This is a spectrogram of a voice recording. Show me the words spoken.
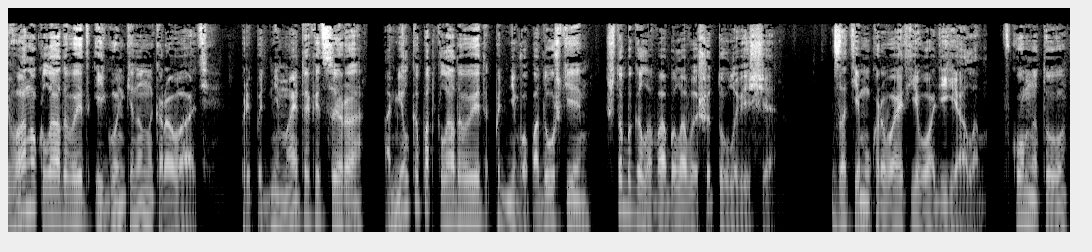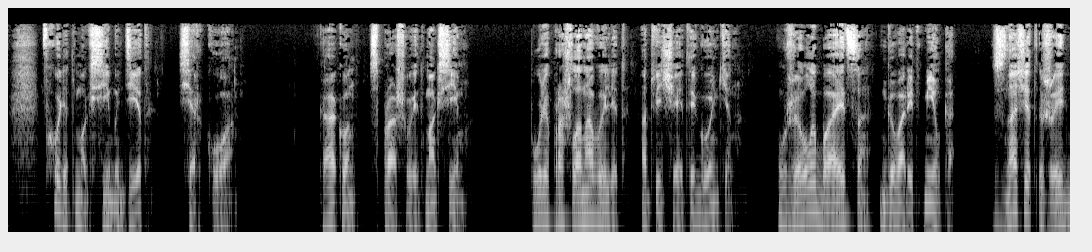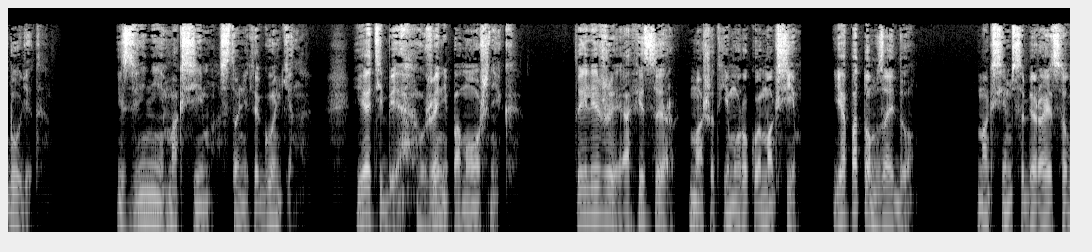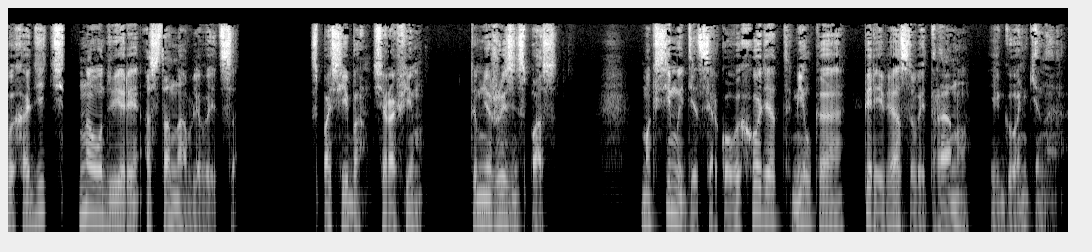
Иван укладывает Игонькина на кровать, приподнимает офицера, а Милка подкладывает под него подушки, чтобы голова была выше туловища. Затем укрывает его одеялом. В комнату входят Максим и дед Серко. «Как он?» — спрашивает Максим. «Пуля прошла на вылет», — отвечает Игонькин. «Уже улыбается», — говорит Милка. «Значит, жить будет». «Извини, Максим», — стонет Игонькин. «Я тебе уже не помощник». «Ты лежи, офицер», — машет ему рукой Максим. «Я потом зайду». Максим собирается выходить, но у двери останавливается. «Спасибо, Серафим. Ты мне жизнь спас». Максим и дед Серко выходят, Милка перевязывает рану Игонькина.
